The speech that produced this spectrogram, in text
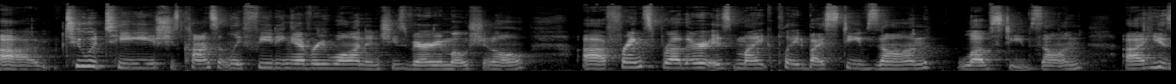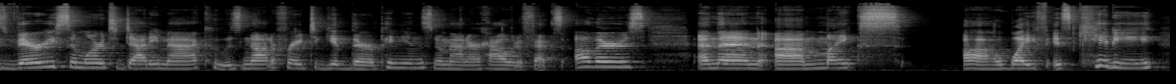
um, to a T. She's constantly feeding everyone and she's very emotional. Uh, Frank's brother is Mike, played by Steve Zahn. Love Steve Zahn. Uh, he is very similar to Daddy Mac, who is not afraid to give their opinions no matter how it affects others. And then uh, Mike's uh, wife is Kitty,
